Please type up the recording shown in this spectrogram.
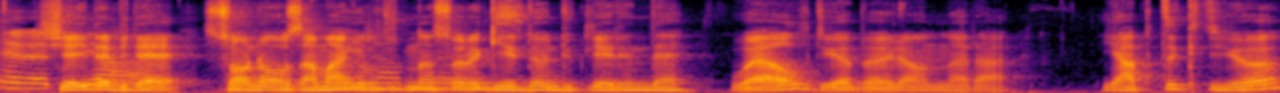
evet Şeyde ya. bir de sonra o zaman yolculuğundan sonra geri döndüklerinde well diyor böyle onlara. Yaptık diyor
